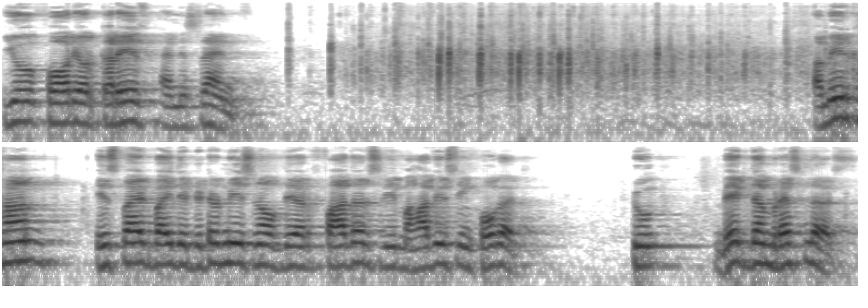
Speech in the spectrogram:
you for your courage and strength. Amir Khan, inspired by the determination of their father Sri Mahavir Singh Phogat to make them wrestlers,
